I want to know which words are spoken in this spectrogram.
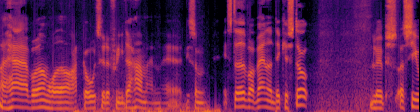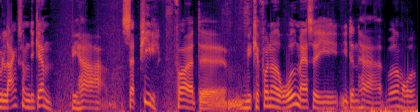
Og her er vådområder ret gode til det, fordi der har man øh, ligesom et sted, hvor vandet det kan stå, løbs og sive langsomt igennem. Vi har sat pil for, at øh, vi kan få noget rodmasse i, i den her vådområde.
